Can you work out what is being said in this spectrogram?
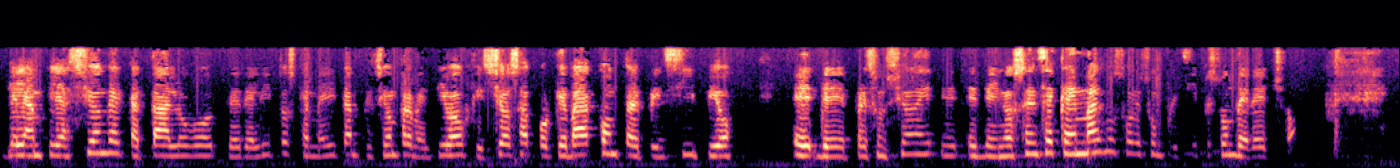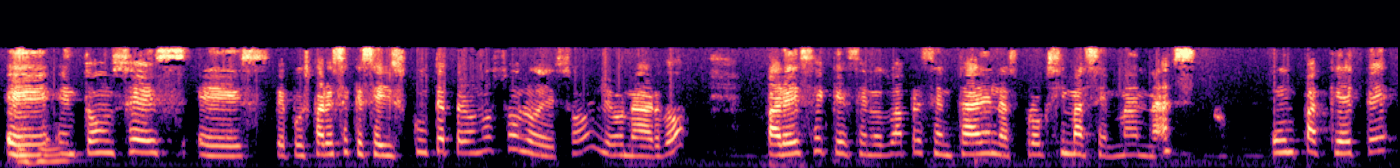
de, la ampliación del catálogo de delitos que meditan prisión preventiva oficiosa porque va contra el principio de presunción de inocencia, que además no solo es un principio, es un derecho. Eh, entonces, este, pues parece que se discute, pero no solo eso, Leonardo, parece que se nos va a presentar en las próximas semanas un paquete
